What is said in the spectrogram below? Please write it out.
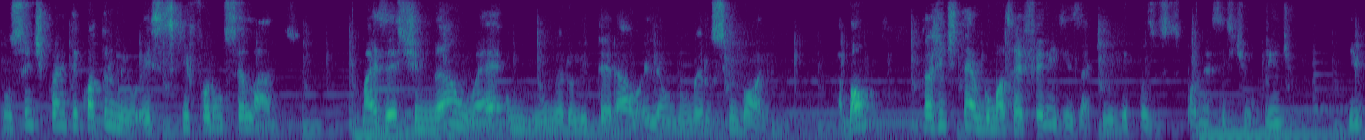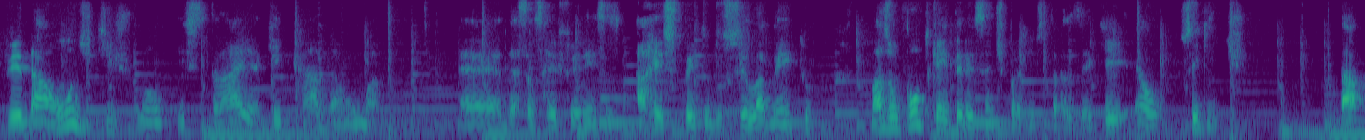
Os 144 mil, esses que foram selados. Mas este não é um número literal, ele é um número simbólico, tá bom? Então a gente tem algumas referências aqui, depois vocês podem assistir o vídeo e ver da onde que João extrai aqui cada uma é, dessas referências a respeito do selamento. Mas um ponto que é interessante para a gente trazer aqui é o seguinte, tá?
